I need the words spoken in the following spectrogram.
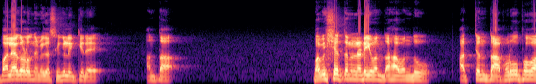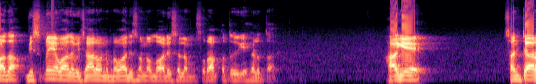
ಬಲೆಗಳು ನಿಮಗೆ ಸಿಗಲಿಕ್ಕಿದೆ ಅಂತ ಭವಿಷ್ಯತ್ತಿನಲ್ಲಿ ನಡೆಯುವಂತಹ ಒಂದು ಅತ್ಯಂತ ಅಪರೂಪವಾದ, ವಿಸ್ಮಯವಾದ ವಿಚಾರವನ್ನು ಪ್ರವಾದಿ ಸಲ್ಲಾ ಅಲೈಹಿ ವಸಲ್ಲಂ ಸುರಾಕತಿಗೆ ಹೇಳುತ್ತಾರೆ. ಹಾಗೆ ಸಂಚಾರ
